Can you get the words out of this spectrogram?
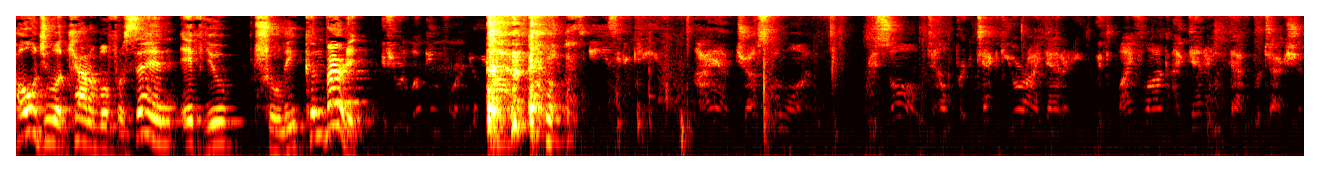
hold you accountable for sin if you truly converted. If you're looking for a new easy to keep, I have just the one. Resolved to help protect your identity with LifeLock Identity Theft Protection.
